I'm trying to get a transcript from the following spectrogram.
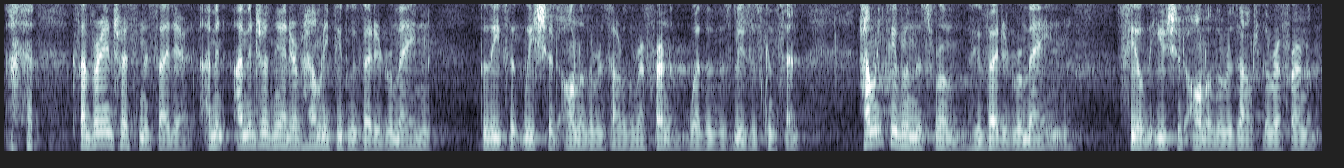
because I'm very interested in this idea. I mean, I'm interested in the idea of how many people who voted Remain believe that we should honour the result of the referendum, whether there's losers' consent. How many people in this room who voted Remain feel that you should honour the result of the referendum?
